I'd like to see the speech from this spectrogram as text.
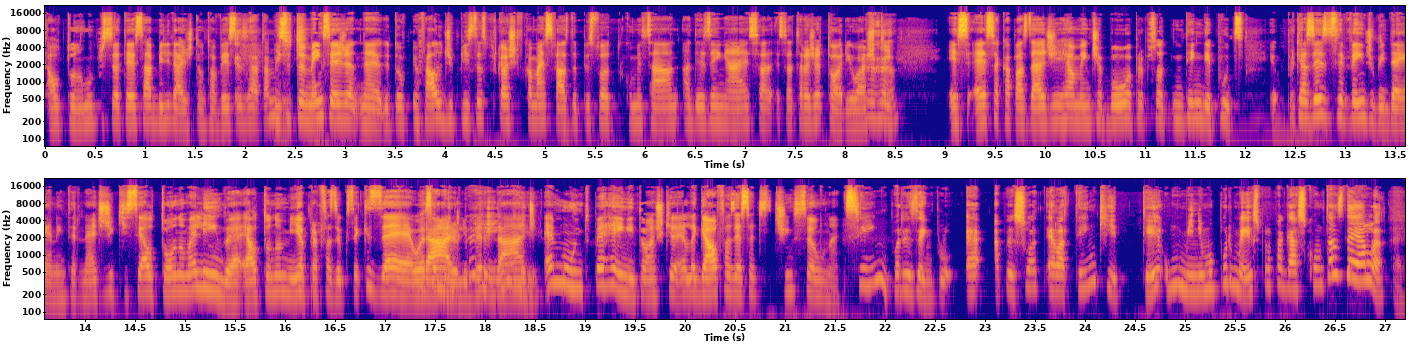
autônomo precisa ter essa habilidade. Então, talvez Exatamente. isso também seja, né? Eu, tô, eu, falo de pistas porque eu acho que fica mais fácil da pessoa começar a desenhar essa, essa trajetória. Eu acho uhum. que esse, essa capacidade realmente é boa para a pessoa entender, putz, eu, porque às vezes você vende uma ideia na internet de que ser autônomo é lindo, é, é autonomia para fazer o que você quiser, é horário, é liberdade. Perrengue. É muito perrengue, então acho que é legal fazer essa distinção, né? Sim, por exemplo, é, a pessoa ela tem que ter um mínimo por mês para pagar as contas dela. É.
